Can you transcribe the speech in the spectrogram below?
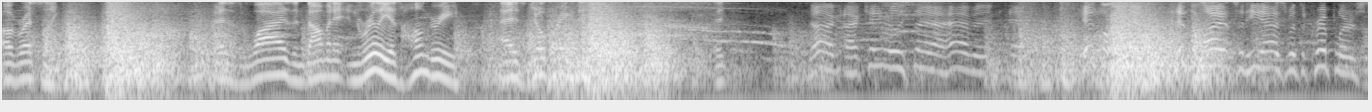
of wrestling as wise and dominant and really as hungry as Joe Briggs is? No, I, I can't really say I have. And, and his alliance, his alliance that he has with the Cripplers,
